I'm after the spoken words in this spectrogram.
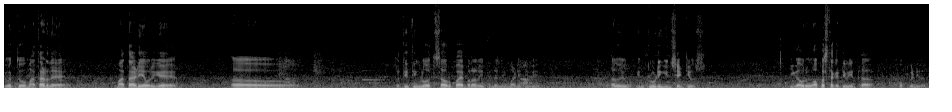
ಇವತ್ತು ಮಾತಾಡದೆ ಮಾತಾಡಿ ಅವರಿಗೆ ಪ್ರತಿ ತಿಂಗಳು ಹತ್ತು ಸಾವಿರ ರೂಪಾಯಿ ಬರೋ ರೀತಿಯಲ್ಲಿ ಮಾಡಿದ್ದೀವಿ. ಅದು ಇನ್ಕ್ಲೂಡಿಂಗ್ ಇನ್ಸೆಂಟಿವ್ಸ್ ಈಗ ಅವರು ವಾಪಸ್ ತಗೋತೀವಿ ಅಂತ ಒಪ್ಕೊಂಡಿದ್ದಾರೆ.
